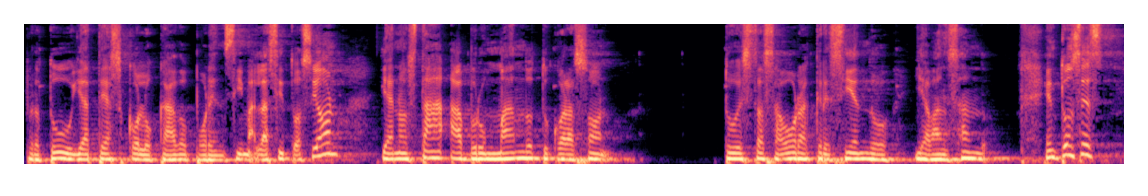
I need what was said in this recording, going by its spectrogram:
pero tú ya te has colocado por encima. La situación ya no está abrumando tu corazón. Tú estás ahora creciendo y avanzando. Entonces,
